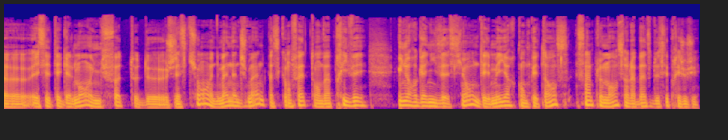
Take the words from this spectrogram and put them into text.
et c'est également une faute de gestion et de management, parce qu'en fait, on va priver une organisation des meilleures compétences simplement sur la base de ses préjugés.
